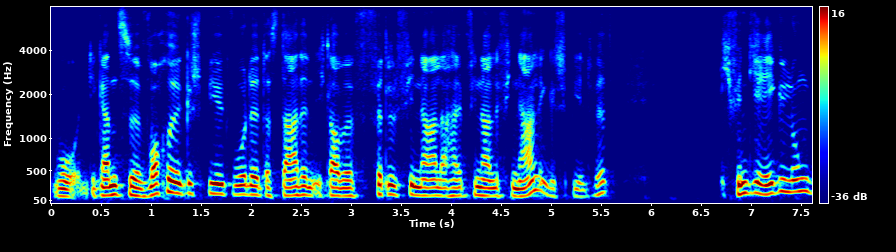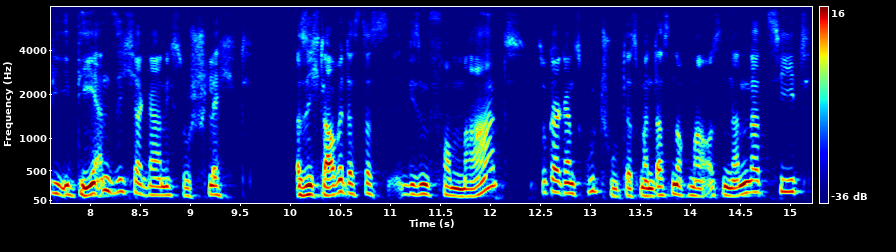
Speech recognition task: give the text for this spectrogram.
wo die ganze Woche gespielt wurde, dass da dann, ich glaube, Viertelfinale, Halbfinale, Finale gespielt wird ich finde die Regelung, die Idee an sich ja gar nicht so schlecht. Also ich glaube, dass das diesem Format sogar ganz gut tut, dass man das nochmal auseinanderzieht.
